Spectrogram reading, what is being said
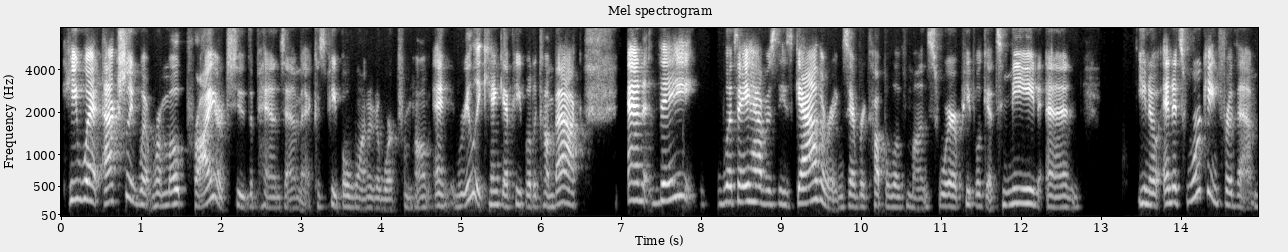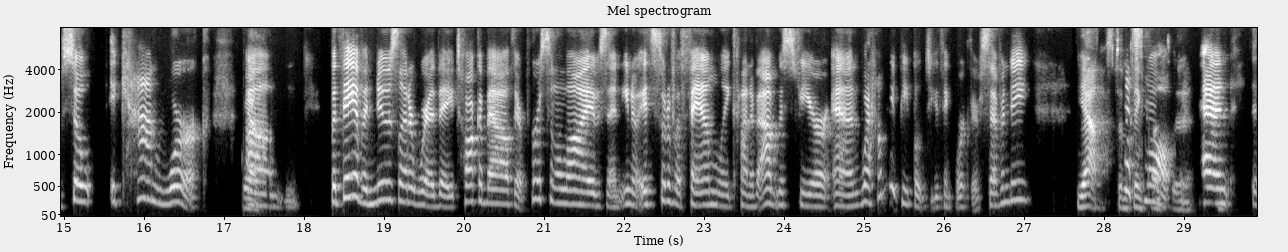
he went actually went remote prior to the pandemic because people wanted to work from home and really can't get people to come back. And they what they have is these gatherings every couple of months where people get to meet and you know, and it's working for them. So it can work. Yeah. Um, but they have a newsletter where they talk about their personal lives and you know it's sort of a family kind of atmosphere and what how many people do you think work there 70 yeah something small and uh,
